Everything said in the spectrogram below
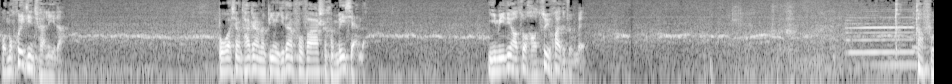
我们会尽全力的。不过像他这样的病一旦复发是很危险的，你们一定要做好最坏的准备。大夫，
